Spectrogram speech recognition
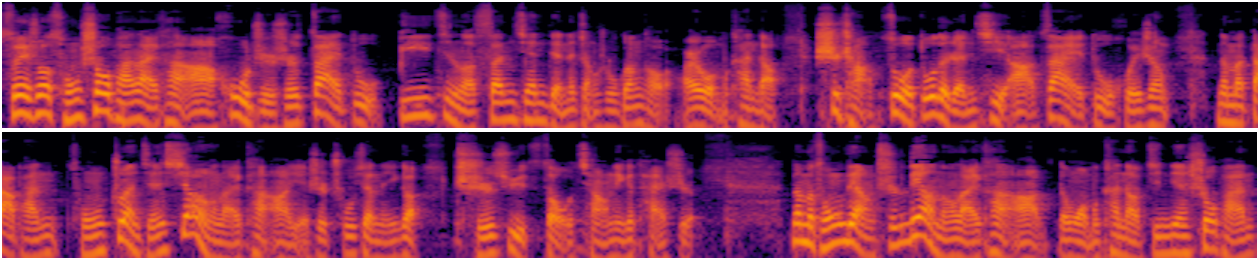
所以说，从收盘来看啊，沪指是再度逼近了三千点的整数关口，而我们看到市场做多的人气啊再度回升。那么大盘从赚钱效应来看啊，也是出现了一个持续走强的一个态势。那么从两市量能来看啊，等我们看到今天收盘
